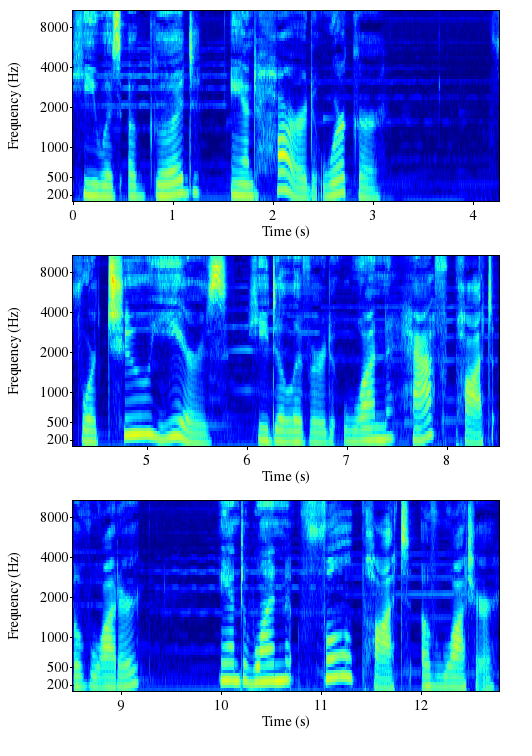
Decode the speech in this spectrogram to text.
He was a good and hard worker. For two years, he delivered one half pot of water and one full pot of water.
